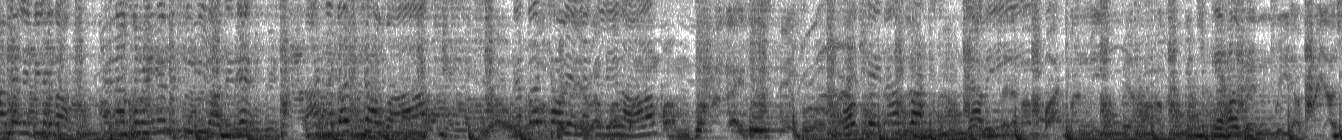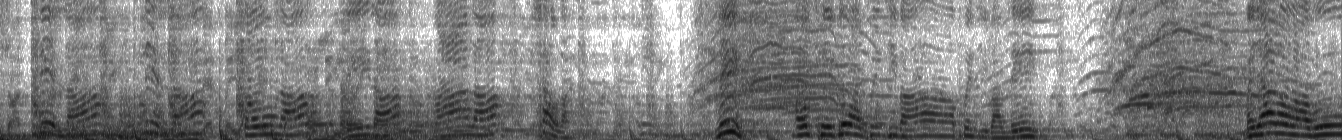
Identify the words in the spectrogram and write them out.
နံပါတ်5လက်လေးပြလိုက်ပါခန္ဓာကိုယ်ရင်းနဲ့မကြည့်မိပါစေနဲ့ဒါနံပါတ်6ပါနံပါတ်6ရဲ့လက်ကလေးပါโอเคနားစားရပြီကဲဟုတ်ပြီတစ်လားတစ်လားသုံးလားလေးလားငါးလား6လားလေးโอเคကိုအောင်ဖွင့်ကြည့်ပါဖွင့်ကြည့်ပါလေး မရတော့ပါဘူး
